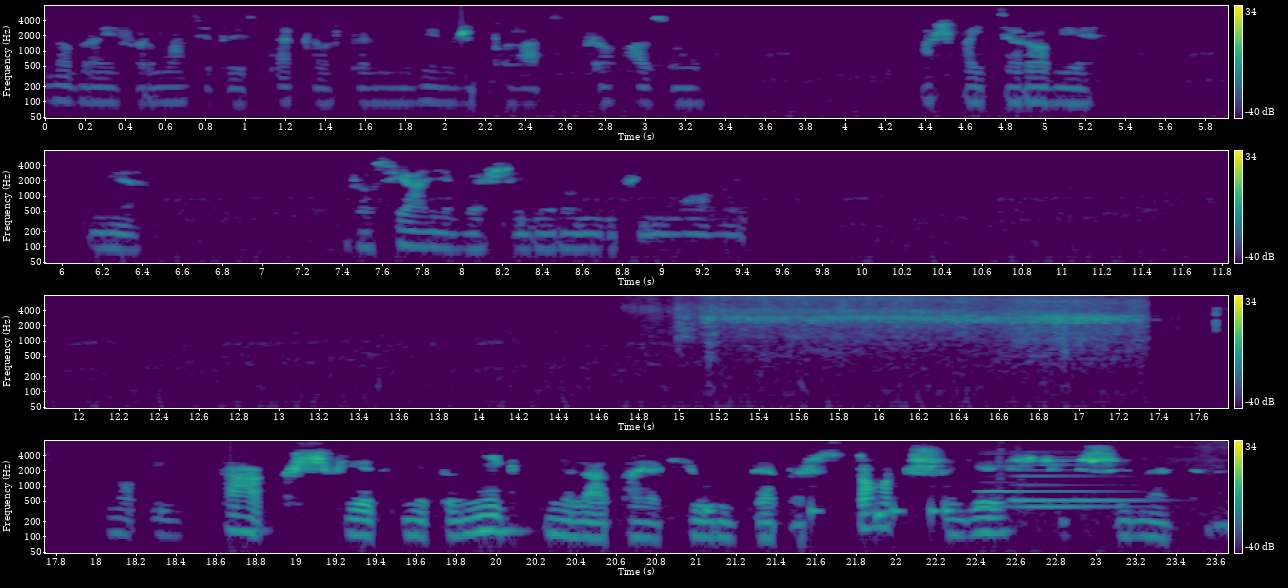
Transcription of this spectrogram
Dobra informacja to jest taka, już pewnie mówiłem, że Polacy prowadzą, a Szwajcarowie nie. Rosjanie weszli do rundy finałowej. No i tak świetnie, to nikt nie lata jak Juri Tepesz. 133 metry.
